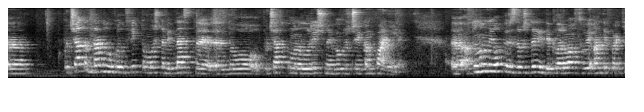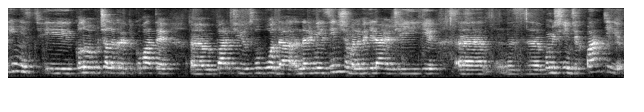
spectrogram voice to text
Е, Початок даного конфлікту можна віднести е, до початку минулорічної виборчої кампанії. Е, Автономний опір завжди декларував свою антипартійність, і коли ми почали критикувати партію Свобода на рівні з іншими, не виділяючи її з поміж інших партій,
